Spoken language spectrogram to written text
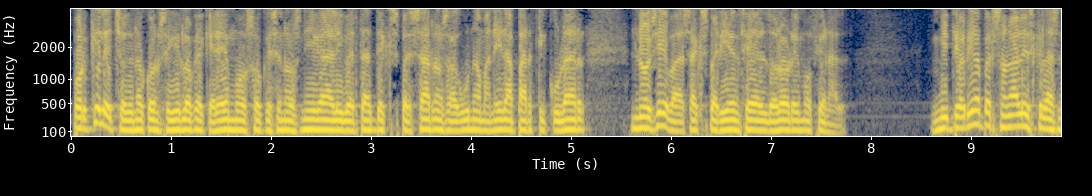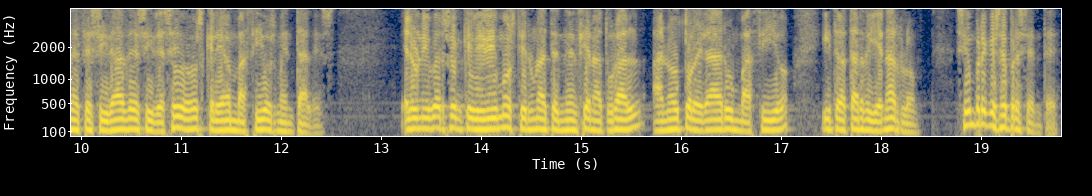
¿por qué el hecho de no conseguir lo que queremos o que se nos niega la libertad de expresarnos de alguna manera particular nos lleva a esa experiencia del dolor emocional? Mi teoría personal es que las necesidades y deseos crean vacíos mentales. El universo en que vivimos tiene una tendencia natural a no tolerar un vacío y tratar de llenarlo, siempre que se presente.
